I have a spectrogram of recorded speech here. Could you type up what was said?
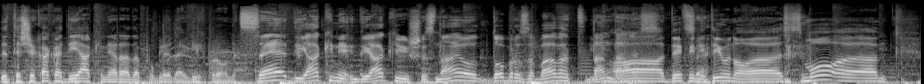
da te še kakšna dijakinja rada pogleda, glih pravne. Vse dijakinje in dijaki še znajo dobro zabavati, dan danes. A, definitivno. Uh, smo uh,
